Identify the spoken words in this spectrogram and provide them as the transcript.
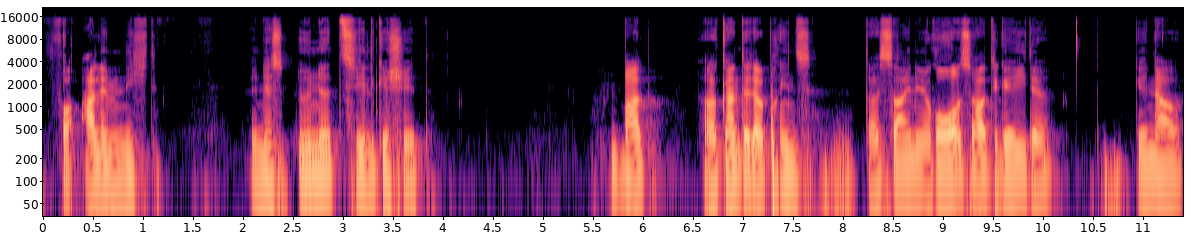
vor allem nicht, wenn es ohne Ziel geschieht. Und bald erkannte der Prinz, dass seine großartige Idee, genau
